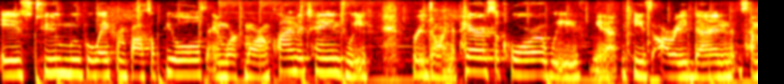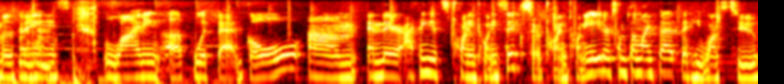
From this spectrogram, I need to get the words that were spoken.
is to move away from fossil fuels and work more on climate change. We've rejoined the Paris Accord. We've, you know, he's already done some of the mm-hmm. things mm-hmm. lining up with that goal. Um, and there, I think it's 2026 or 2028 or something like that, that he wants to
